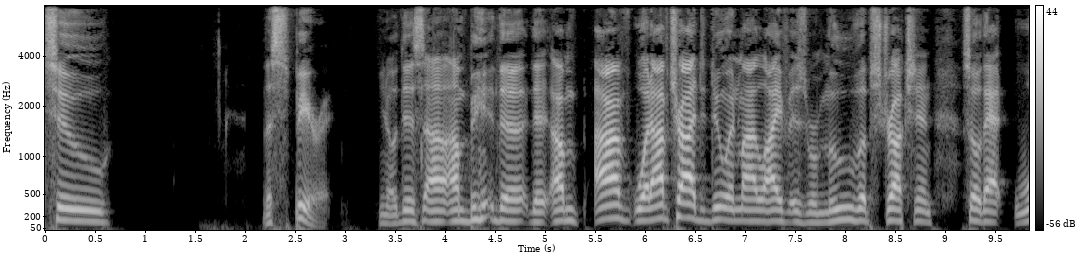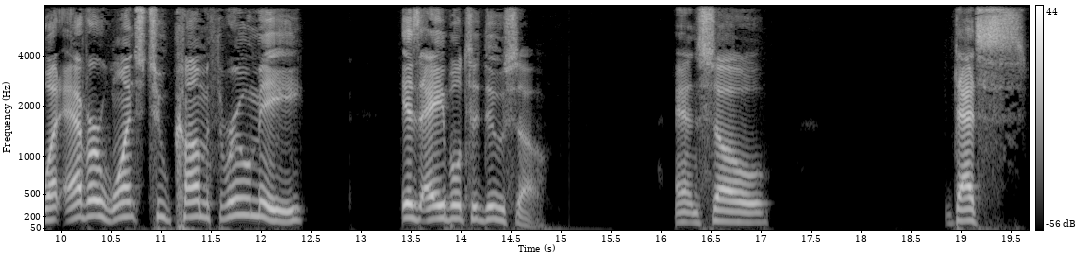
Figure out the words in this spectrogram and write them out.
to the spirit you know, this uh, I'm the the I'm I've what I've tried to do in my life is remove obstruction so that whatever wants to come through me is able to do so. And so that's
